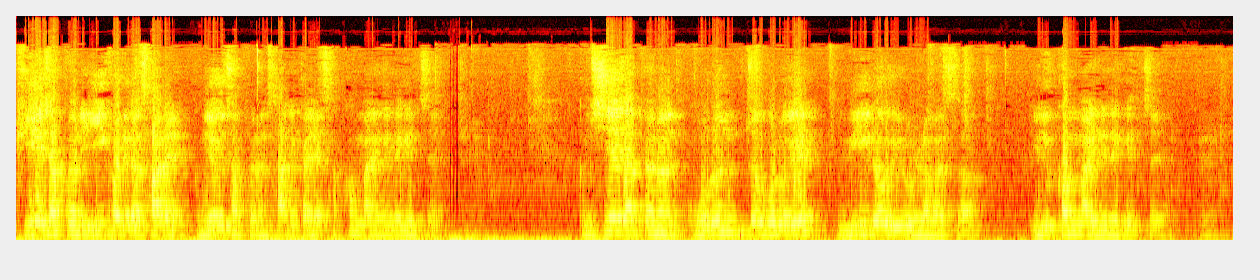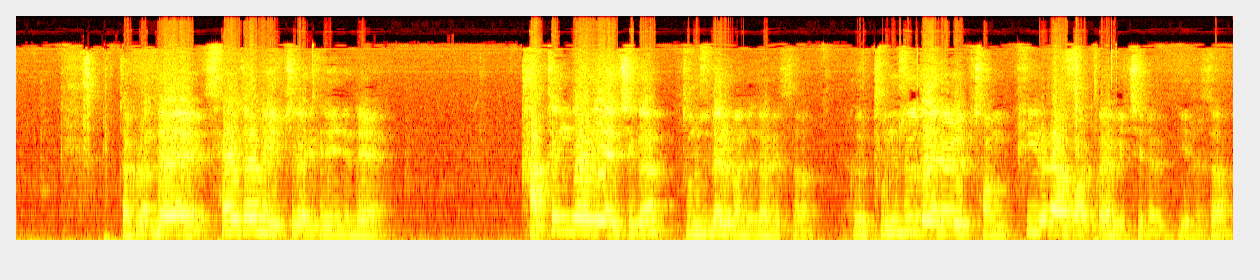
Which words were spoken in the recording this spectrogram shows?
B의 좌표는 이 거리가 4래. 그럼 얘의 좌표는 4니까 얘 4,0이 되겠지. 그럼 C의 좌표는 오른쪽으로 1, 위로 1 올라갔어. 1,1이 되겠지. 자, 그런데 세 점의 위치가 이렇게 되어 있는데, 같은 거리에 지금 분수대를 만든다고 그랬어. 그 분수대를 점 P라고 할 거야, 위치를. 이해됐어?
